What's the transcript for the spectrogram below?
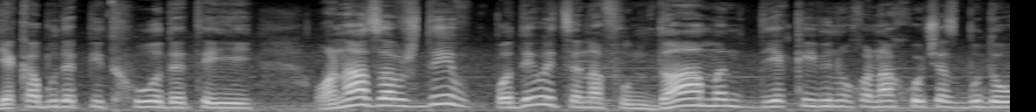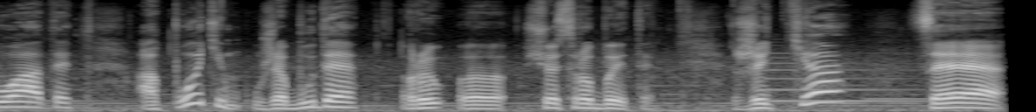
яка буде підходити їй. Вона завжди подивиться на фундамент, який він вона хоче збудувати, а потім вже буде е, щось робити. Життя це,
